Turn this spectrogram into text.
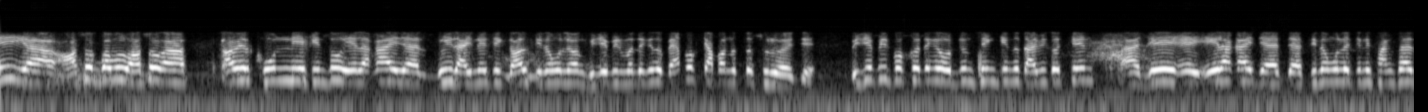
এই অশোক বাবু অশোক সাহের খুন নিয়ে কিন্তু এলাকায় দুই রাজনৈতিক দল, তৃণমূল এবং বিজেপির মধ্যে কিন্তু ব্যাপক চাপানোত্তর শুরু হয়েছে। বিজেপির পক্ষ থেকে অর্জুন সিং কিন্তু দাবি করছেন যে এলাকায় তৃণমূলের যিনি সাংসদ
